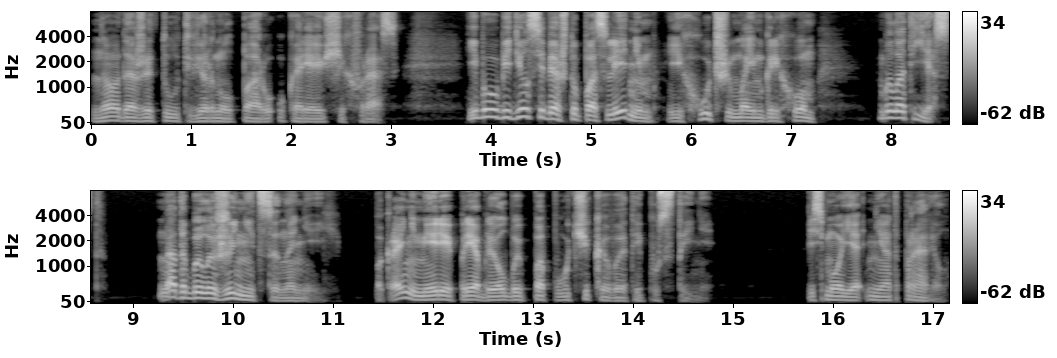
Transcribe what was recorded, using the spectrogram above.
Но даже тут вернул пару укоряющих фраз, ибо убедил себя, что последним и худшим моим грехом был отъезд. Надо было жениться на ней. По крайней мере, приобрел бы попутчика в этой пустыне. Письмо я не отправил,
